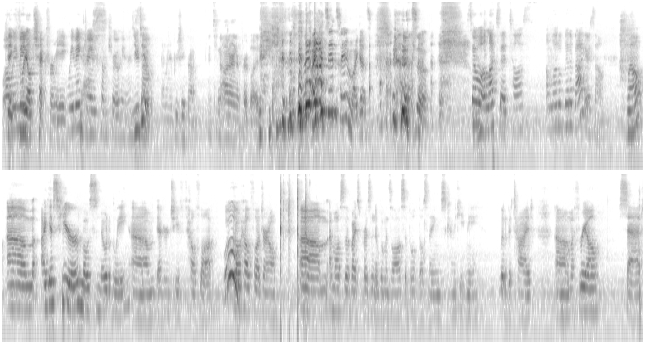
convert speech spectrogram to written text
Well, Big we three make, will check for me. we make Yes. dreams come true here. You so. do. And I appreciate that. It's an honor and a privilege. I could say the same, I guess. so, So Alexa, tell us a little bit about yourself. well, um, I guess here, most notably, um, the editor in chief of Health Law, Go Woo! Health Law Journal. Um, I'm also the vice president of Women's Law, so both those things kind of keep me a little bit tied. Um, a 3L, sad.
